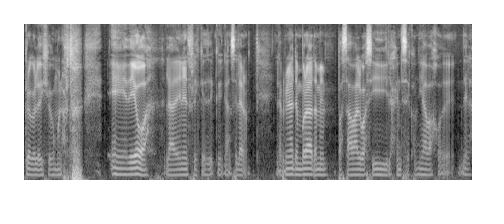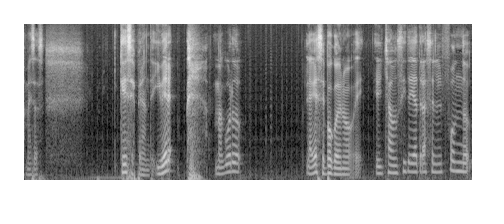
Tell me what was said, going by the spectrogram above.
creo que lo dije como el orto. eh, de OA, la de Netflix que, que, cancelaron. En la primera temporada también pasaba algo así y la gente se escondía abajo de las mesas. Qué desesperante. Y ver, me acuerdo, la vi hace poco de nuevo. Eh, el chaboncito ahí atrás en el fondo,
